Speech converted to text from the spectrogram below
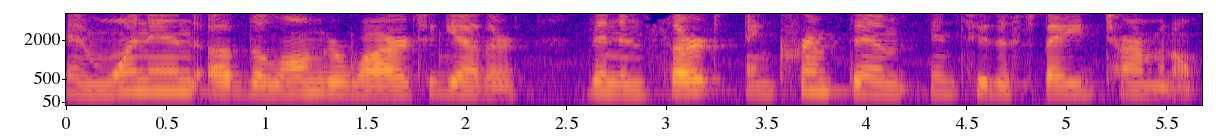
and one end of the longer wire together, then insert and crimp them into the spade terminal.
